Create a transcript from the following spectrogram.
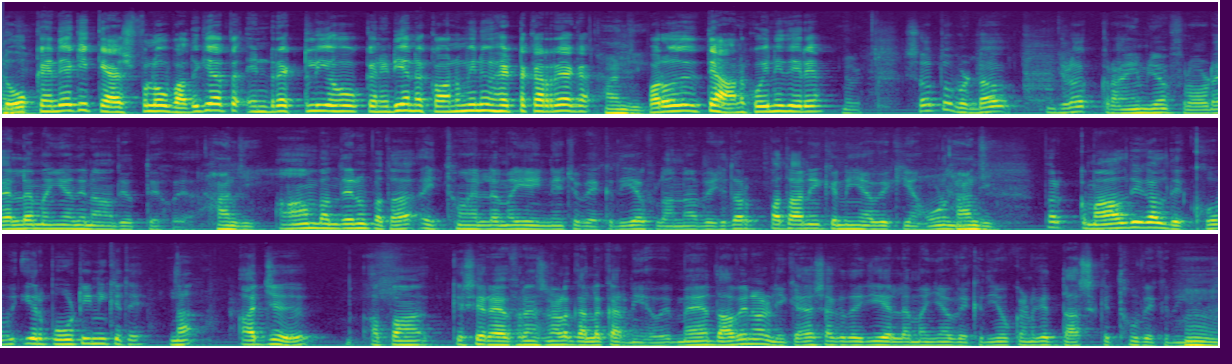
ਲੋਕ ਕਹਿੰਦੇ ਆ ਕਿ ਕੈਸ਼ ਫਲੋ ਵੱਧ ਗਿਆ ਤਾਂ ਇਨਡਾਇਰੈਕਟਲੀ ਉਹ ਕੈਨੇਡੀਅਨ ਇਕਨੋਮੀ ਨੂੰ ਹਿੱਟ ਕਰ ਰਿਹਾ ਹੈਗਾ। ਪਰ ਉਹਦੇ ਧਿਆਨ ਕੋਈ ਨਹੀਂ ਦੇ ਰਿਹਾ। ਸਭ ਤੋਂ ਵੱਡਾ ਜਿਹੜਾ ਕ੍ਰਾਈਮ ਜਾਂ ਫਰਾਡ ਐਲਐਮਆਈਆਂ ਦੇ ਨਾਂ ਦੇ ਉੱਤੇ ਹੋਇਆ। ਹਾਂਜੀ। ਆਮ ਬੰਦੇ ਨੂੰ ਪਤਾ ਇੱਥੋਂ ਐਲਐਮਆਈ ਇੰਨੇ ਚ ਵਿਕਦੀ ਆ ਫਲਾਨਾ ਵੇਚਦਾ ਔਰ ਪਤਾ ਨਹੀਂ ਕਿੰਨੀਆਂ ਵਿਕੀਆਂ ਹੋਣਗੀਆਂ। ਹਾਂਜੀ। ਪਰ ਕਮਾਲ ਦੀ ਗੱਲ ਦੇਖੋ ਵੀ ਇਹ ਰਿਪੋਰਟ ਹੀ ਨਹੀਂ ਕਿਤੇ। ਨਾ। ਅੱਜ ਆਪਾਂ ਕਿਸੇ ਰੈਫਰੈਂਸ ਨਾਲ ਗੱਲ ਕਰਨੀ ਹੋਵੇ ਮੈਂ ਦਾਅਵੇ ਨਾਲ ਨਹੀਂ ਕਹਿ ਸਕਦਾ ਜੀ ਐਲਐਮਆਈਆਂ ਵਿਕਦੀਆਂ ਉਹ ਕਹਿਣਗੇ 10 ਕਿੱਥੋਂ ਵਿਕਦੀਆਂ।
